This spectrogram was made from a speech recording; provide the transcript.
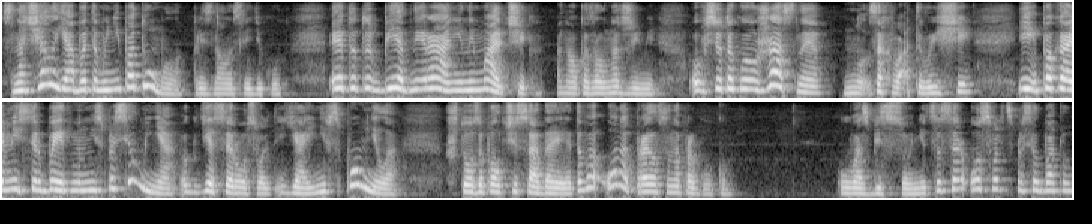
«Сначала я об этом и не подумала», — призналась леди Кут. «Этот бедный раненый мальчик», — она указала на Джимми, — «все такое ужасное, но захватывающее. И пока мистер Бейтман не спросил меня, где сэр Освальд, я и не вспомнила, что за полчаса до этого он отправился на прогулку». «У вас бессонница, сэр Освальд?» — спросил Баттл.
